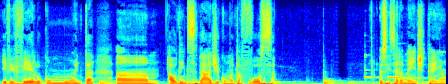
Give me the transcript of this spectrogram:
e vivê-lo com muita hum, autenticidade, com muita força. Eu sinceramente tenho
